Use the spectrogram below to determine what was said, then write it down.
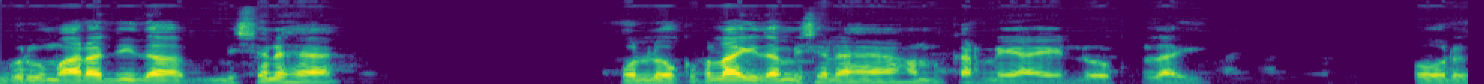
ਗੁਰੂ ਮਹਾਰਾਜ ਜੀ ਦਾ ਮਿਸ਼ਨ ਹੈ, ਉਹ ਲੋਕ ਭਲਾਈ ਦਾ ਮਿਸ਼ਨ ਹੈ, ਹਮ ਕਰਨੇ ਆਏ ਲੋਕ ਭਲਾਈ। ਔਰ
